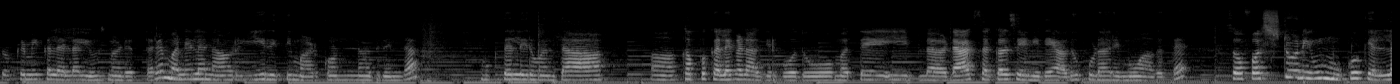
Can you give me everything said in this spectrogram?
ಸೊ ಕೆಮಿಕಲ್ ಎಲ್ಲ ಯೂಸ್ ಮಾಡಿರ್ತಾರೆ. ಮನೇಲೆ ನಾವು ಈ ರೀತಿ ಮಾಡ್ಕೊಳ್ಳೋದ್ರಿಂದ ಮುಖದಲ್ಲಿರುವಂಥ ಕಪ್ಪು ಕಲೆಗಳಾಗಿರ್ಬೋದು, ಮತ್ತು ಈ ಡಾರ್ಕ್ ಸರ್ಕಲ್ಸ್ ಏನಿದೆ ಅದು ಕೂಡ ರಿಮೂವ್ ಆಗುತ್ತೆ. ಸೊ ಫಸ್ಟು ನೀವು ಮುಖಕ್ಕೆ ಎಲ್ಲ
